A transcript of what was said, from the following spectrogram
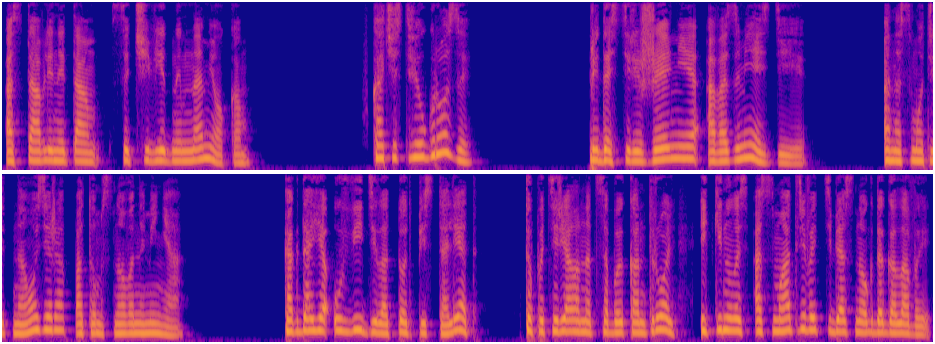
оставленный там с очевидным намеком. В качестве угрозы? Предостережение о возмездии. Она смотрит на озеро, потом снова на меня. Когда я увидела тот пистолет, то потеряла над собой контроль и кинулась осматривать тебя с ног до головы.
